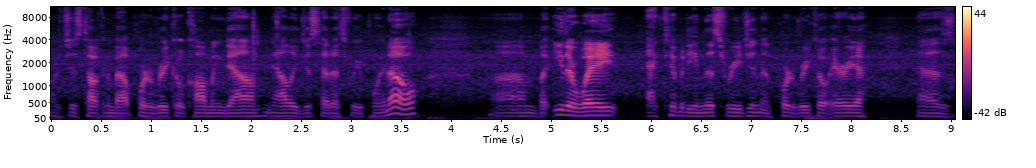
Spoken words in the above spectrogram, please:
I was just talking about Puerto Rico calming down. Now they just had a 3.0 um, but either way activity in this region and Puerto Rico area has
